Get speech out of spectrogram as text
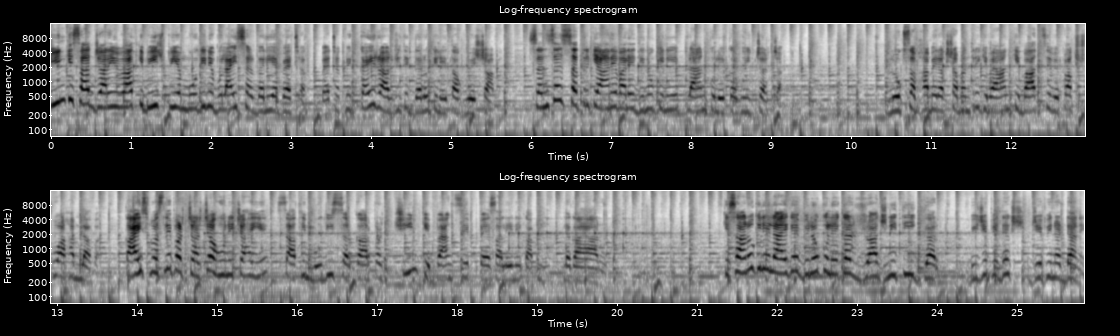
चीन के साथ जारी विवाद के बीच पीएम मोदी ने बुलाई सर्वदलीय बैठक। बैठक में कई राजनीतिक दलों के नेता हुए शामिल। संसद सत्र के आने वाले दिनों के लिए प्लान को लेकर हुई चर्चा। लोकसभा में रक्षा मंत्री के बयान के बाद से विपक्ष हुआ हमलावर। कहा इस मसले पर चर्चा होनी चाहिए, साथ ही मोदी सरकार पर चीन के बैंक से पैसा लेने का भी लगाया आरोप। किसानों के लिए लाए गए बिलों को लेकर राजनीति गर्म। बीजेपी अध्यक्ष जेपी नड्डा ने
